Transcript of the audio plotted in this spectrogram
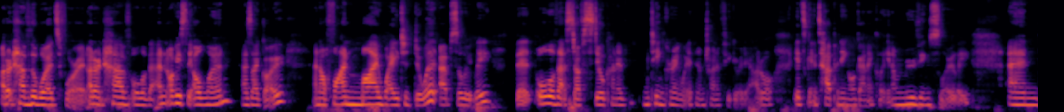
I don't have the words for it. I don't have all of that. And obviously I'll learn as I go and I'll find my way to do it, absolutely. But all of that stuff still kind of I'm tinkering with and I'm trying to figure it out or it's it's happening organically and I'm moving slowly. And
